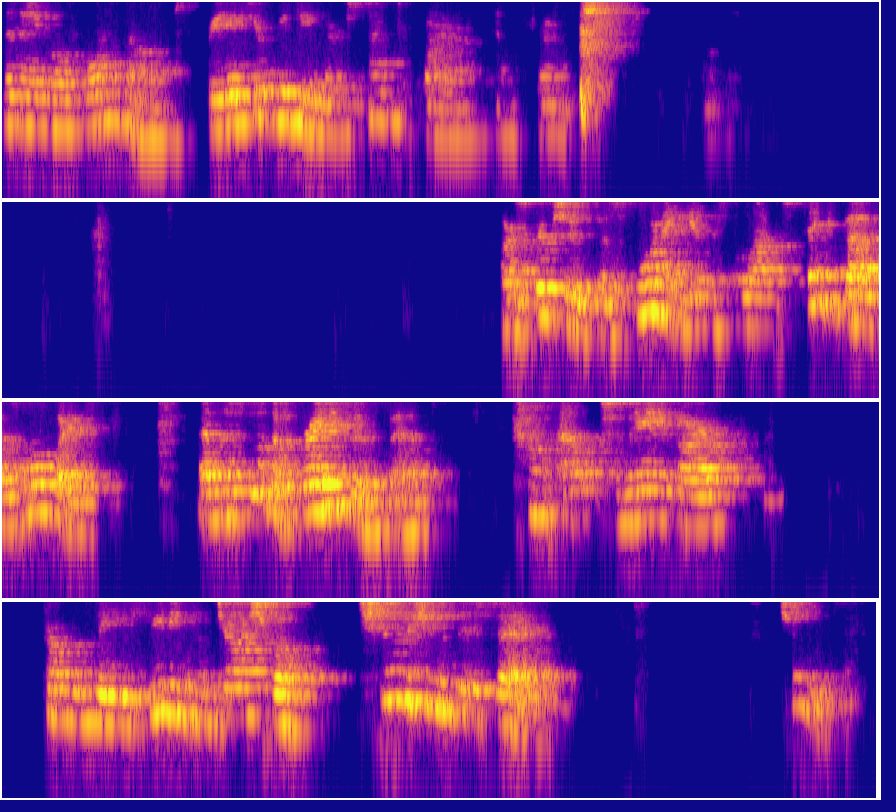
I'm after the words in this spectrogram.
the name of one God, Creator, Redeemer, Sanctifier, and Friend. Our scriptures this morning give us a lot to think about, as always. And the, some of the phrases that come out to me are from the reading from Joshua choose you this day. Choose.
